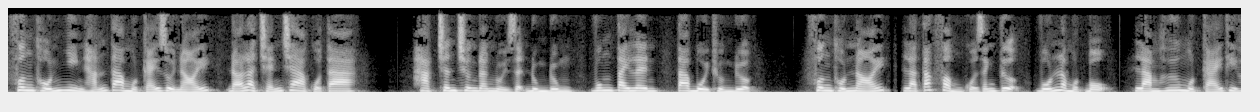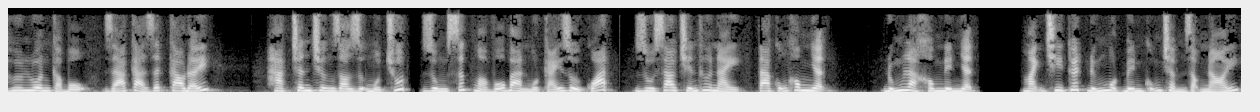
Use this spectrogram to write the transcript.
Phương Thốn nhìn hắn ta một cái rồi nói, đó là chén trà của ta. Hạc chân trương đang nổi giận đùng đùng, vung tay lên, ta bồi thường được. Phương Thốn nói, là tác phẩm của danh tượng, vốn là một bộ, làm hư một cái thì hư luôn cả bộ, giá cả rất cao đấy. Hạc chân trương do dự một chút, dùng sức mà vỗ bàn một cái rồi quát, dù sao chiến thư này, ta cũng không nhận. Đúng là không nên nhận. Mạnh Chi Tuyết đứng một bên cũng trầm giọng nói,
